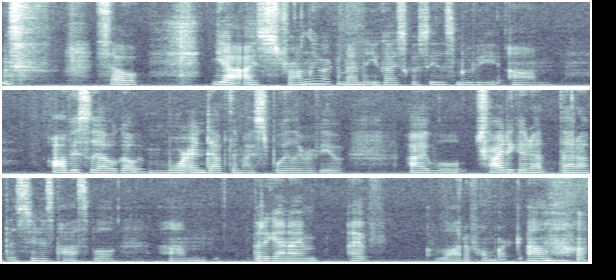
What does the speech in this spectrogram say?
so yeah, I strongly recommend that you guys go see this movie. Um obviously I will go more in depth in my spoiler review I will try to get that up as soon as possible. Um, but again, I'm I have a lot of homework um,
